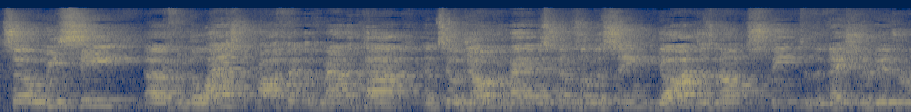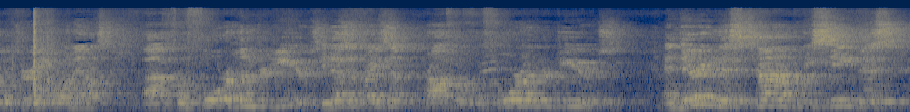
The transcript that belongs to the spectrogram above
So we see uh, from the last prophet of Malachi until John the Baptist comes on the scene, God does not speak to the nation of Israel or to anyone else uh, for 400 years. He doesn't raise up a prophet for 400 years. And during this time, we see this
